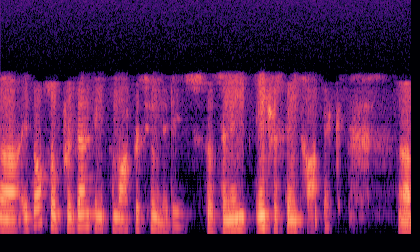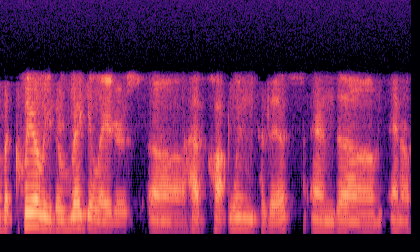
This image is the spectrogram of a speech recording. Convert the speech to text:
uh, it's also presenting some opportunities. So it's an in- interesting topic. Uh, but clearly, the regulators uh, have caught wind to this and um, and are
